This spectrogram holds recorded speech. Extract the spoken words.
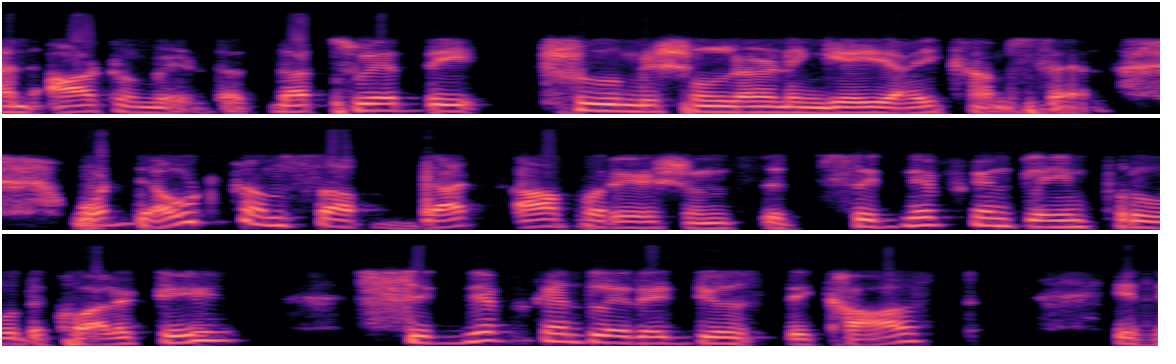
and automate that. That's where the true machine learning AI comes in. What the outcomes of that operations, it significantly improve the quality, significantly reduce the cost, it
